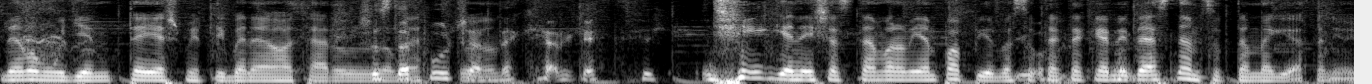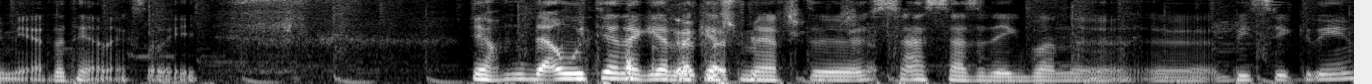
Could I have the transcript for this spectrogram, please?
Nem, amúgy én teljes mértékben elhatárolom És aztán furcsán tekergetik. Igen, és aztán valamilyen papírba Jó. szokták tekerni, de ezt nem szoktam megérteni, hogy miért, de tényleg szóval így. Ja, de úgy tényleg érdekes, mert ö, száz százalékban bicikli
